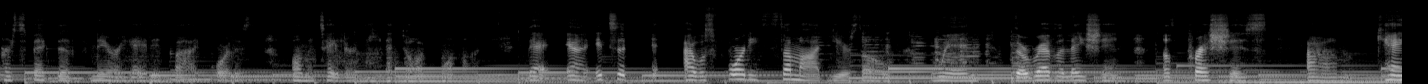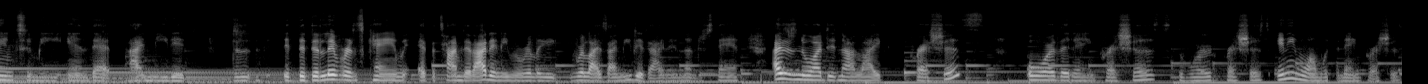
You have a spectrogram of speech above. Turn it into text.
perspective narrated by Corliss Bowman Taylor, the adult woman. That uh, it took, I was 40 some odd years old when the revelation of Precious um, came to me, and that I needed the, the deliverance came at the time that I didn't even really realize I needed. It. I didn't understand. I just knew I did not like Precious or the name Precious, the word Precious, anyone with the name Precious,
